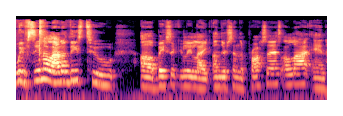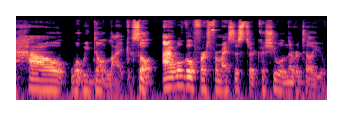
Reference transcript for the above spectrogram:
We've seen a lot of these to uh, basically like understand the process a lot and how what we don't like. So I will go first for my sister because she will never tell you.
